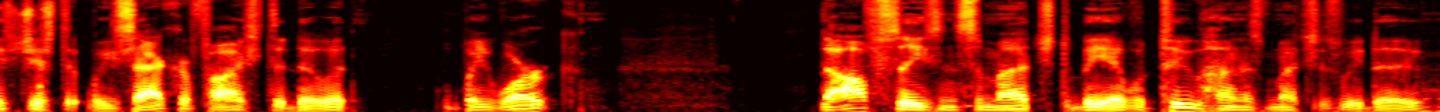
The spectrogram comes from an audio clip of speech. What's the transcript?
It's just that we sacrifice to do it. We work the off season so much to be able to hunt as much as we do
